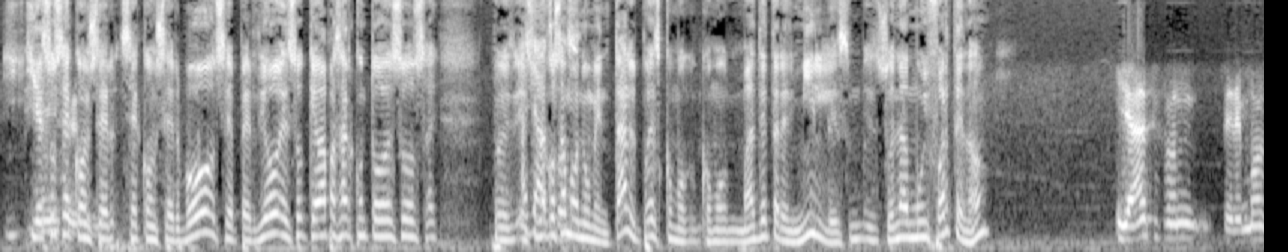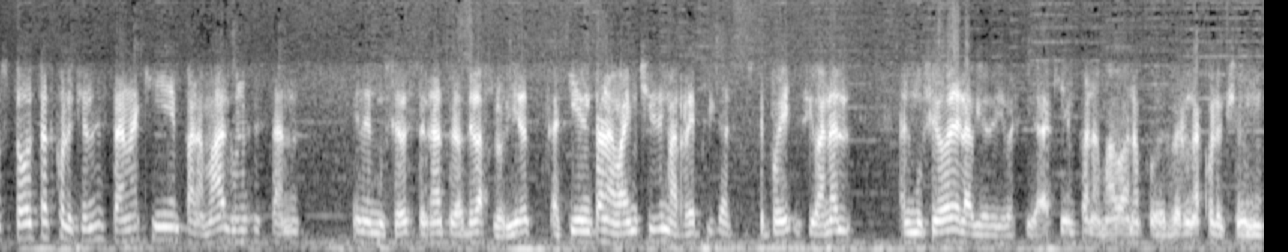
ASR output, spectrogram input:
Y, y eso se, conser- se conservó, se perdió. ¿Eso qué va a pasar con todos esos? Pues es una cosa monumental, pues, como, como más de 3.000. Es, es- suena muy fuerte, ¿no? Ya se fueron, tenemos, todas estas colecciones están aquí en Panamá, algunas están en el Museo de Historia Natural de la Florida. Aquí en Panamá hay muchísimas réplicas. Usted puede, si van al, al Museo de la Biodiversidad aquí en Panamá van a poder ver una colección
